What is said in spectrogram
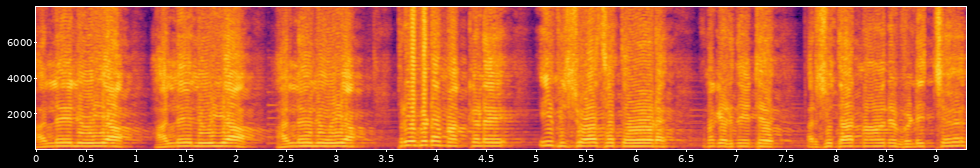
അല്ലേ ലൂയ ലൂയ ലൂയ പ്രിയപ്പെട്ട മക്കളെ ഈ വിശ്വാസത്തോടെ നമുക്ക് എഴുന്നേറ്റ് പരിശുദ്ധാത്മാവിനെ വിളിച്ച്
